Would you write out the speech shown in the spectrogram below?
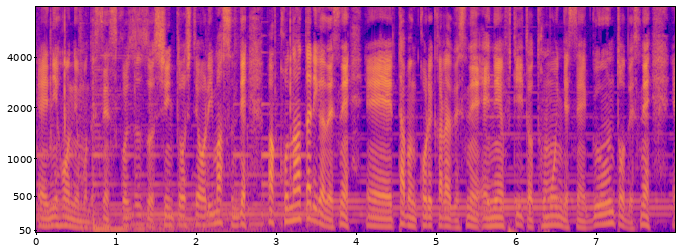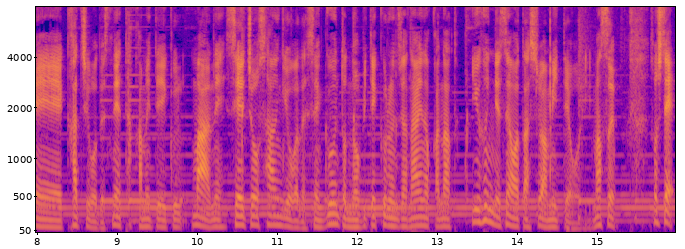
日本にもですね、少しずつ浸透しておりますんで、まあ、このあたりがですね、えー、多分これからですね、NFT とともにですね、ぐーんとですね、えー、価値をですね、高めていく、まあね、成長産業がですね、ぐーんと伸びてくるんじゃないのかなというふうにですね、私は見ております。そして、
